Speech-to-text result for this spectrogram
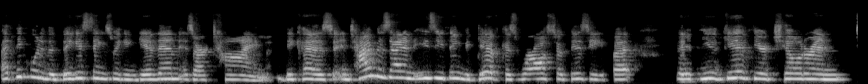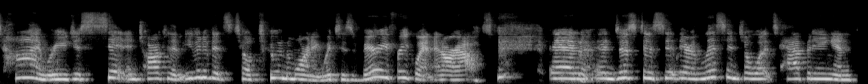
I think one of the biggest things we can give them is our time because and time is not an easy thing to give because we're all so busy, but but if you give your children time where you just sit and talk to them, even if it's till two in the morning, which is very frequent in our house, and and just to sit there and listen to what's happening and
